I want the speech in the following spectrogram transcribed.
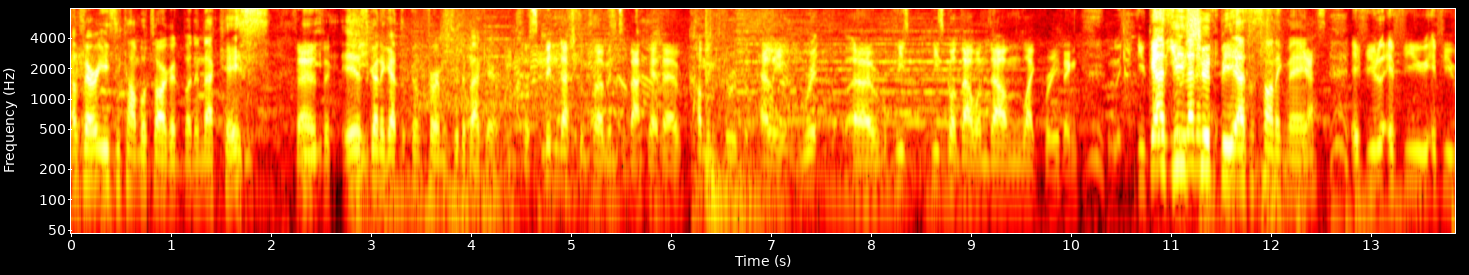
a very easy combo target, but in that case, The- he the- is going to get to confirm into the back air. The spin dash confirm into back air there, coming through for Peli. Ri- uh, he's he's got that one down like breathing. You get As you he should be as a Sonic main. Yes. If you if you if you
